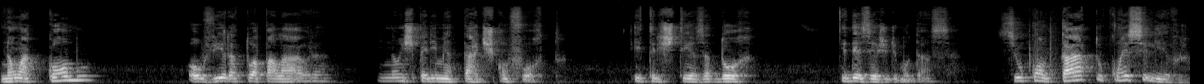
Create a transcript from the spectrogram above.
Não há como ouvir a tua palavra e não experimentar desconforto e tristeza, dor e desejo de mudança. Se o contato com esse livro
